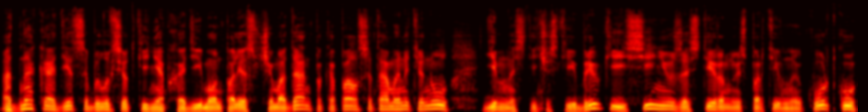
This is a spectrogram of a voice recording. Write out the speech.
Однако одеться было все-таки необходимо. Он полез в чемодан, покопался там и натянул гимнастические брюки и синюю застиранную спортивную куртку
